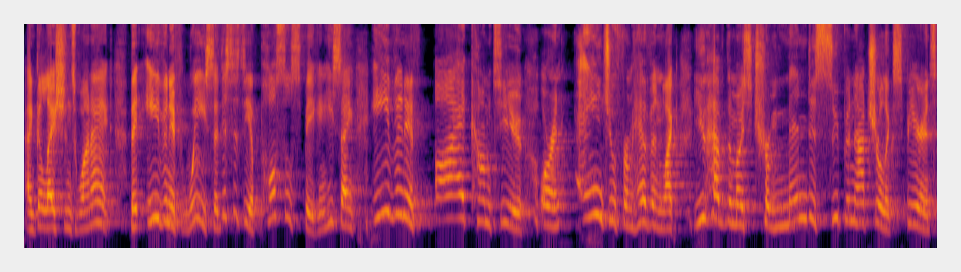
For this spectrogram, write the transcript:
and Galatians 1:8. But even if we, so this is the apostle speaking, he's saying, even if I come to you or an angel from heaven, like you have the most tremendous supernatural experience,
